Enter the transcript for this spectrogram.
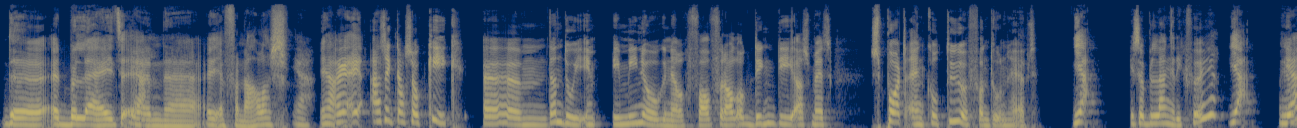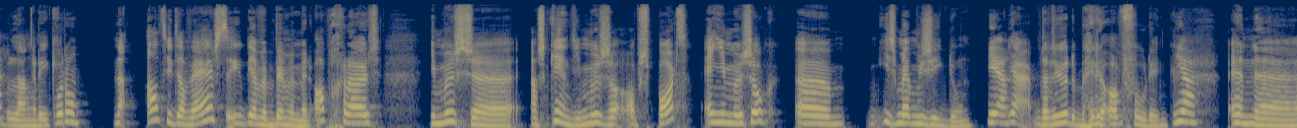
de, het beleid Ja. en ja, van alles. Ja. Ja. Ja, als ik dan zo kijk, ehm, dan doe je in, in mijn ogen in elk geval vooral ook dingen die als met sport en cultuur van doen hebt. Ja, Is dat belangrijk voor je? ja heel Ja? belangrijk. Waarom? Nou, altijd al wijst. Ik ja, we ben met opgeruid. Je moest eh, als kind, je moest op sport en je moest ook ehm, iets met muziek doen. Ja. Ja, dat hoorde bij de opvoeding. Ja. En eh,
